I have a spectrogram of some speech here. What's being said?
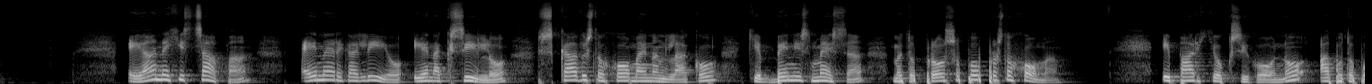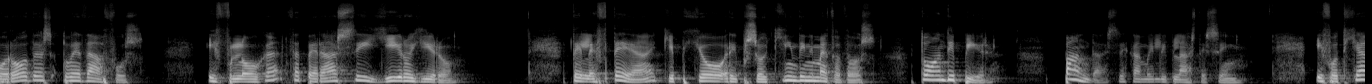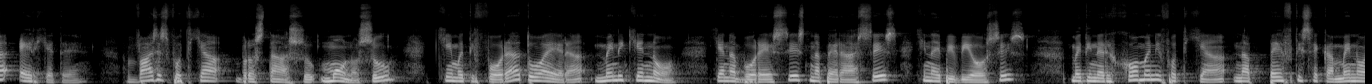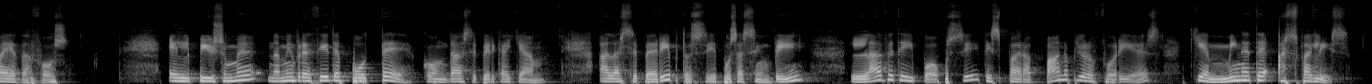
Εάν έχεις τσάπα, ένα εργαλείο ή ένα ξύλο, σκάβεις στο χώμα έναν λάκκο και μπαίνεις μέσα με το πρόσωπο προς το χώμα. Υπάρχει οξυγόνο από το πορόδες του εδάφους. Η φλόγα θα περάσει γύρω-γύρω. Τελευταία και πιο ρηψοκίνδυνη μέθοδος, το αντιπύρ. Πάντα σε χαμηλή βλάστηση. Η φωτιά έρχεται. Βάζεις φωτιά μπροστά σου, μόνο σου και με τη φορά του αέρα μένει κενό για να μπορέσεις να περάσεις και να επιβιώσεις με την ερχόμενη φωτιά να πέφτει σε καμένο έδαφος. Ελπίζουμε να μην βρεθείτε ποτέ κοντά σε πυρκαγιά, αλλά σε περίπτωση που σας συμβεί, λάβετε υπόψη τις παραπάνω πληροφορίες και μείνετε ασφαλείς.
